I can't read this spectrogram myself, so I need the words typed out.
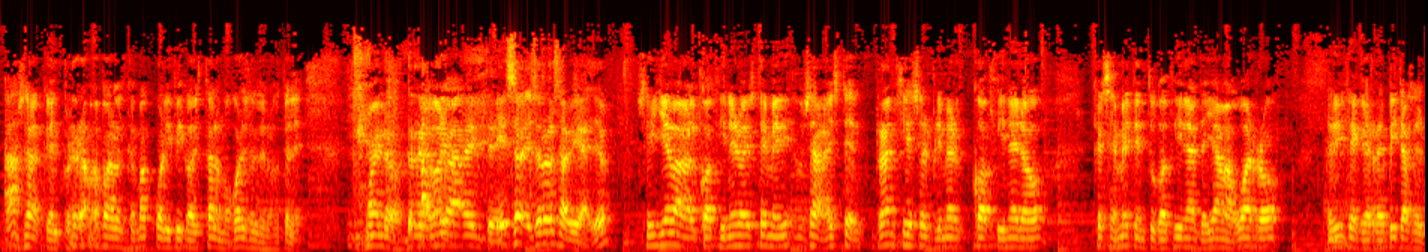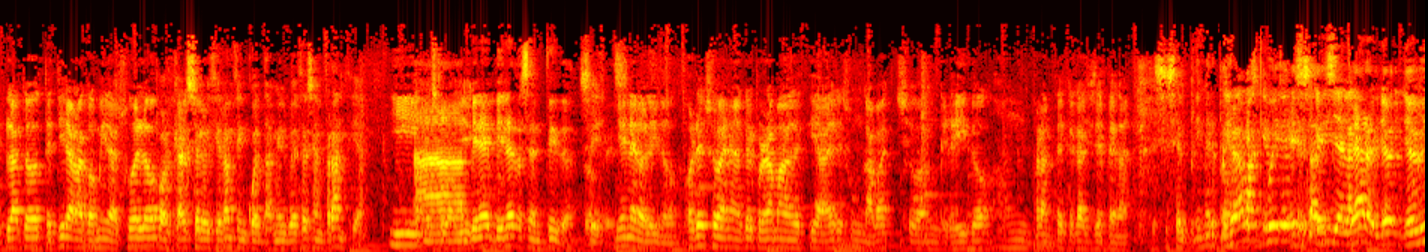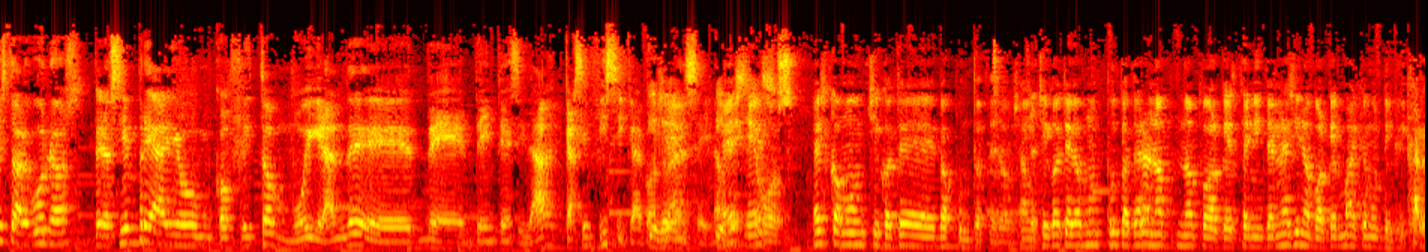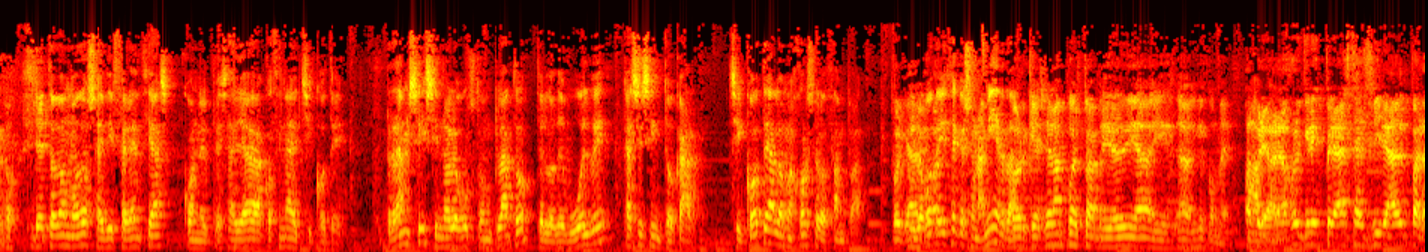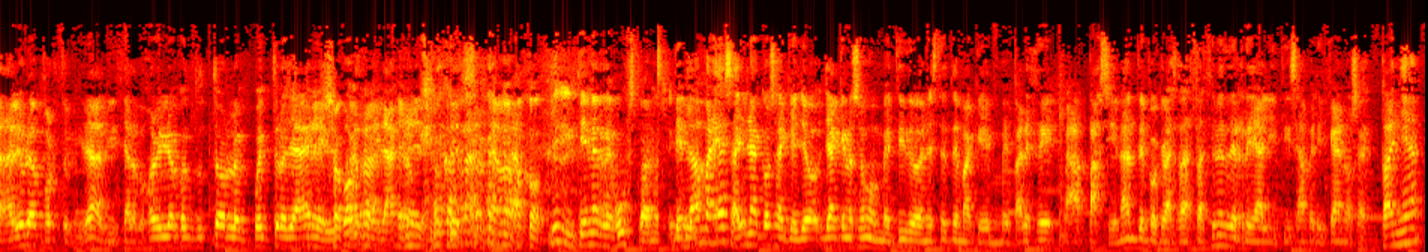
Ah. O sea, que el programa para el que más cualificado está a lo mejor es el de los hoteles. Bueno, relativamente. Eso, eso no lo sabía yo. Sí lleva al cocinero este, o sea, este Ramsay es el primer cocinero que se mete en tu cocina, te llama guarro, te dice que repitas el plato, te tira la comida al suelo Porque a él se lo hicieron 50.000 veces en Francia. y Ah, viene, viene resentido. Sí, entonces. viene dolido. Por eso en aquel programa decía, eres un gabacho engreído, un francés que casi se pegan. Ese es el primer programa es que muy- veo es- es- la claro, yo, yo he visto algunos, pero siempre hay un conflicto muy grande de, de intensidad casi física con Ramsey, ¿no? Es, es- es como un chicote 2.0. O sea, un chicote 2.0 no, no porque esté en internet, sino porque hay que multiplicarlo. De todos modos, hay diferencias con el pesadilla de la cocina de Chicote. Ramsey, si no le gusta un plato, te lo devuelve casi sin tocar. Chicote a lo mejor se lo zampa. Porque y luego además- te dice que es una mierda. Porque se lo han puesto a mediodía y hay que comer. Hombre, a lo mejor quiere esperar hasta el final para darle una oportunidad. Dice, a lo mejor el hilo conductor lo encuentro ya en En el la en el abajo. Mm, tiene regusto no sé De qué. todas maneras, hay una cosa que yo, ya que nos hemos metido en este tema que me parece apasionante, porque las adaptaciones de realities americanos a España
